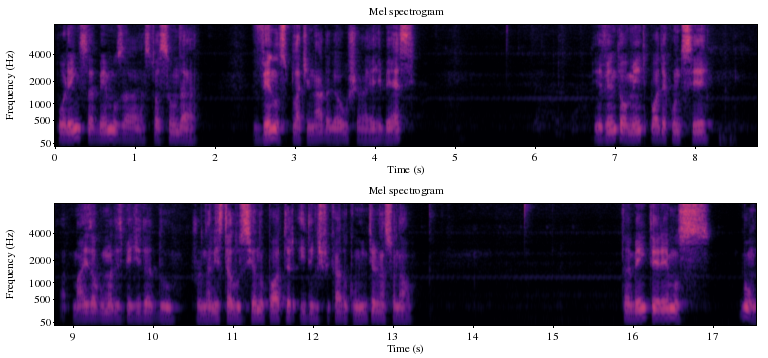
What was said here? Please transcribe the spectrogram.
Porém, sabemos a situação da Vênus Platinada Gaúcha, RBS. Eventualmente pode acontecer mais alguma despedida do jornalista Luciano Potter, identificado com Internacional. Também teremos. Bom,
